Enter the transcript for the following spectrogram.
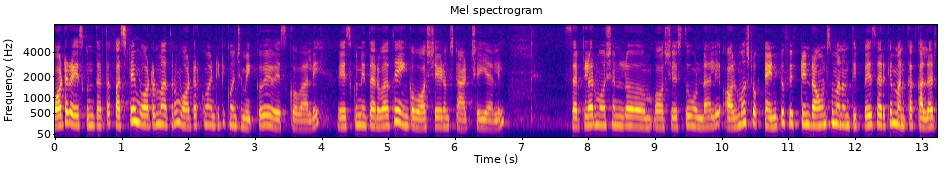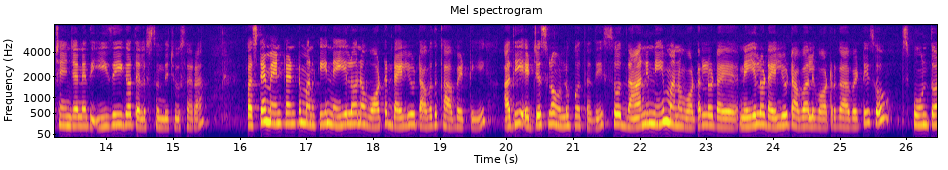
వాటర్ వేసుకున్న తర్వాత ఫస్ట్ టైం వాటర్ మాత్రం వాటర్ క్వాంటిటీ కొంచెం ఎక్కువే వేసుకోవాలి. వేసుకున్న తర్వాత ఇంకా వాష్ చేయడం స్టార్ట్ చేయాలి. సర్క్యులర్ మోషన్లో వాష్ చేస్తూ ఉండాలి. ఆల్మోస్ట్ ఒక టెన్ టు ఫిఫ్టీన్ రౌండ్స్ మనం తిప్పేసరికి మనకు ఆ కలర్ చేంజ్ అనేది ఈజీగా తెలుస్తుంది చూసారా? ఫస్ట్ టైం ఏంటంటే మనకి నెయ్యిలోన వాటర్ డైల్యూట్ అవ్వదు కాబట్టి అది ఎడ్జెస్లో ఉండిపోతుంది. సో దానిని మనం వాటర్లో డై నెయ్యిలో డైల్యూట్ అవ్వాలి వాటర్ కాబట్టి సో స్పూన్తో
